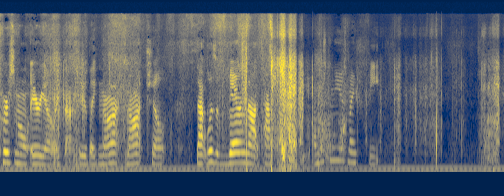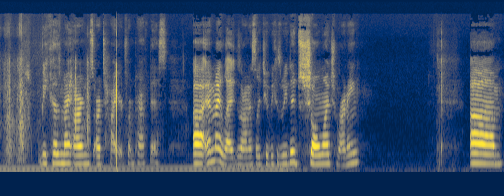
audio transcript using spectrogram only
personal area like that, dude. Like not not chill. That was very not casual. I'm just gonna use my feet because my arms are tired from practice. Uh, and my legs, honestly, too, because we did so much running. Um,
